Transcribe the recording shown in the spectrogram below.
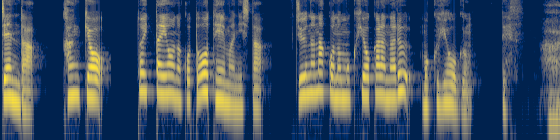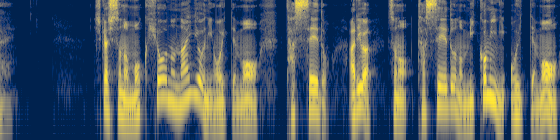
ジェンダー環境といったようなことをテーマにした17個の目標からなる目標群です。はい。しかしその目標の内容においても達成度あるいはその達成度の見込みにおいても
